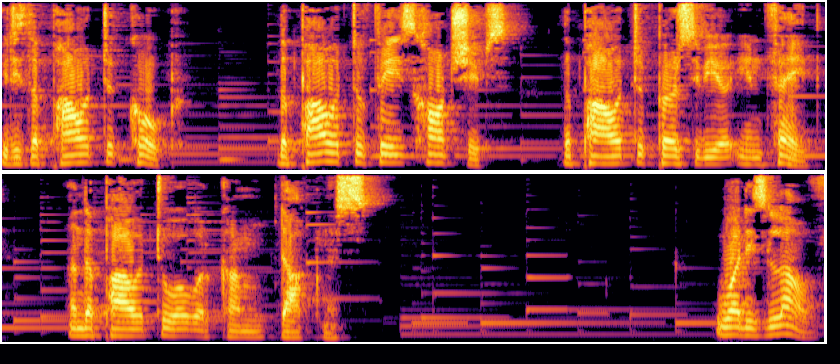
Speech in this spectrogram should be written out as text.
It is the power to cope, the power to face hardships, the power to persevere in faith, and the power to overcome darkness. What is love?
